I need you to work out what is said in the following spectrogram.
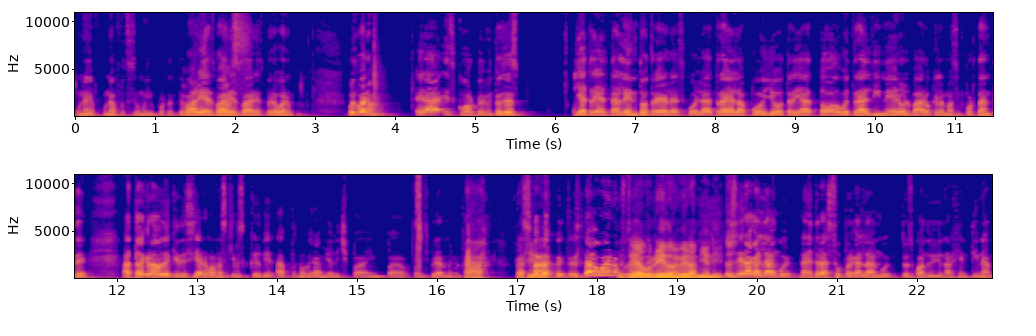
Una, una frustración muy importante. A varias, varias, varias, pero bueno. Pues bueno, era Scorpio. Entonces, ya traía el talento, traía la escuela, traía el apoyo, traía todo, güey, traía el dinero, el varo, que es lo más importante. A tal grado de que decía, no mames, quiero escribir. Ah, pues me voy a ir a Múnich para inspirarme. Ah, así Entonces, ah, bueno, pues estoy vete. aburrido, me voy a ir a Múnich. Entonces era galán, güey. La neta era súper galán, güey. Entonces cuando vivió en Argentina,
